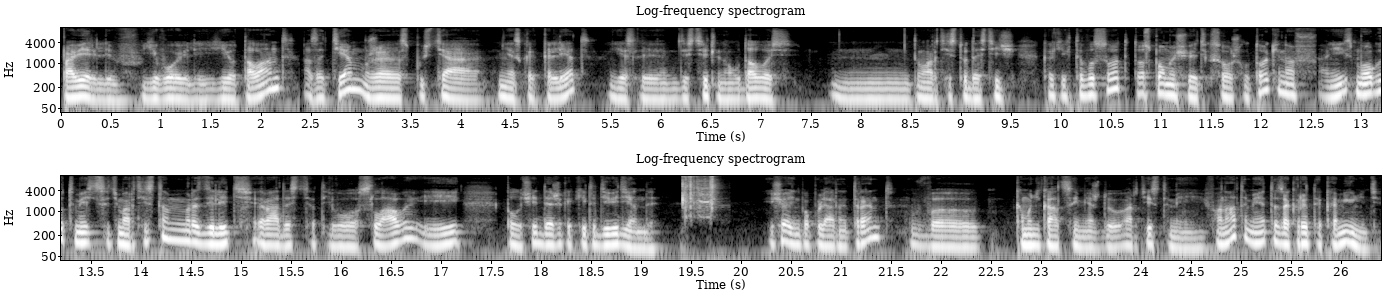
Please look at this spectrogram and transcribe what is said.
поверили в его или ее талант, а затем уже спустя несколько лет, если действительно удалось этому артисту достичь каких-то высот, то с помощью этих social токенов они смогут вместе с этим артистом разделить радость от его славы и получить даже какие-то дивиденды. Еще один популярный тренд в коммуникации между артистами и фанатами – это закрытая комьюнити.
